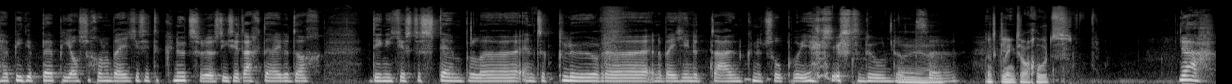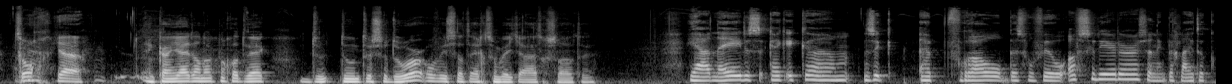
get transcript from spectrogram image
happy de peppy... als ze gewoon een beetje zit te knutselen. Dus die zit eigenlijk de hele dag dingetjes te stempelen en te kleuren... en een beetje in de tuin knutselprojectjes te doen. Dat, Oh ja. eh, Dat klinkt wel goed. ja. Toch? Ja. En kan jij dan ook nog wat werk do- doen tussendoor? Of is dat echt zo'n beetje uitgesloten? Ja, nee, dus kijk, ik, ehm, dus ik heb vooral best wel veel afstudeerders en ik begeleid ook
